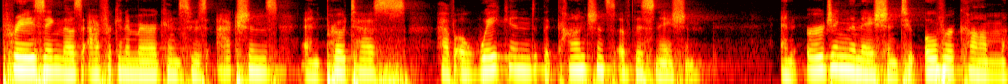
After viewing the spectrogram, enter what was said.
praising those African Americans whose actions and protests have awakened the conscience of this nation and urging the nation to overcome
